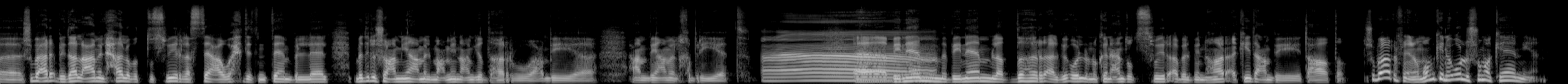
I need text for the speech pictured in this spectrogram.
آه، شو بعرف بضل عامل حاله بالتصوير للساعة وحدة تنتين بالليل. مدري شو عم يعمل مع مين عم يظهر وعم بي آه، عم بيعمل خبريات. آه. آه. بينام بينام للظهر قال بيقول إنه كان عنده تصوير قبل بنهار أكيد عم بيتعاطى. شو بعرف انه ممكن يقولوا شو ما كان يعني.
